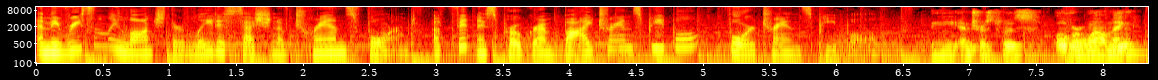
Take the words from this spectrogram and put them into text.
And they recently launched their latest session of Trans Formed, a fitness program by trans people for trans people. The interest was overwhelming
